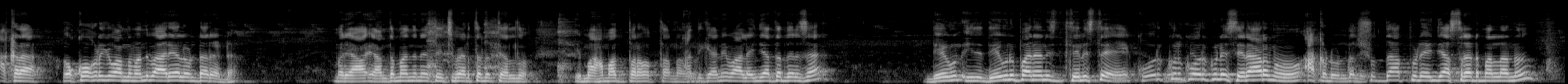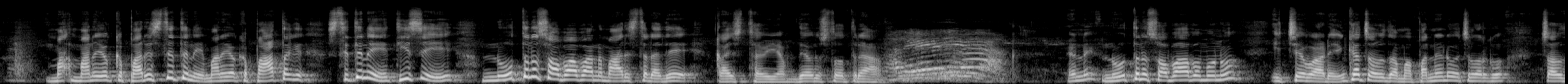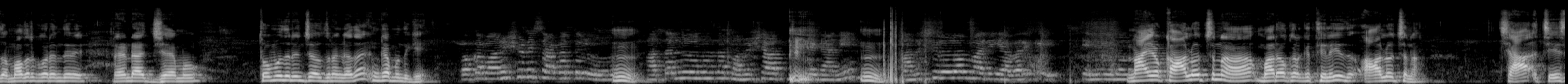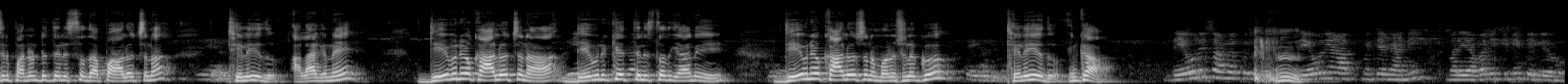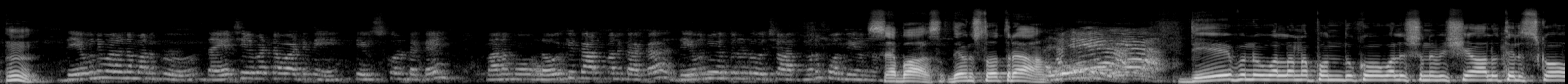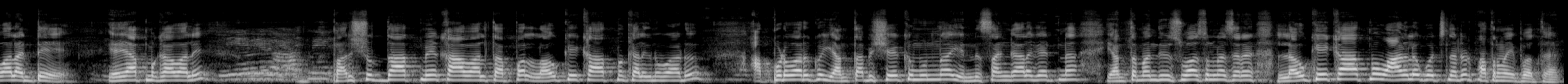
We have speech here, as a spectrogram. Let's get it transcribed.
అక్కడ ఒక్కొక్కడికి వంద మంది భార్యలు ఉంటారట. మరి ఎంతమందిని తెచ్చి పెడతాడో తెలియదు ఈ మహమ్మద్ పర్వత్ అన్న అందుకని వాళ్ళు ఏం చేస్తారు తెలుసా? దేవుని ఇది దేవుని పని అని తెలిస్తే కోరుకులు కోరుకునే శరీరము అక్కడ ఉండదు. శుద్ధాత్ముడు ఏం చేస్తాడు మనలను? మ- మన యొక్క పరిస్థితిని మన యొక్క పాత స్థితిని తీసి నూతన స్వభావాన్ని మారుస్తాడు అదే క్రైస్తవ్యం. దేవుని స్తోత్ర. అండి నూతన స్వభావమును ఇచ్చేవాడే. ఇంకా చదువుదాం మా పన్నెండు వచ్చిన వరకు చదువుదాం. మొదటి కొరింది రెండో అధ్యాయము తొమ్మిది నుంచి చదువుతున్నాం కదా ఇంకా ముందుకి. ఒక మనుషుని సంగతులు అతనిలోనున్న మనుషాత్మకే గాని మనుషులలో మరి ఎవరికి తెలియదు? నా యొక్క ఆలోచన మరొకరికి తెలియదు. ఆలోచన. చా చేసిన పని ఉంటే తెలుస్తుంది తప్ప ఆలోచన తెలియదు. అలాగనే దేవుని యొక్క ఆలోచన దేవునికే తెలుస్తుంది కానీ దేవుని యొక్క ఆలోచన మనుషులకు తెలియదు. ఇంకా దేవుని సంగతులు దేవుని ఆత్మకే గాని మరి ఎవరికి తెలియవు. ఉమ్, దేవుని వలన మనకు దయచేయబడిన వాటిని తెలుసుకున్నటకై మనము లౌకిక ఆత్మను కాక దేవుని యొద్ద నుండి వచ్చే ఆత్మను పొంది ఉన్నాం. శబాస్ దేవుని స్తోత్ర. దేవుని వలన పొందుకోవలసిన విషయాలు తెలుసుకోవాలంటే ఏ ఆత్మ కావాలి? పరిశుద్ధాత్మే కావాలి తప్ప లౌకికాత్మ కలిగిన వాడు అప్పటి వరకు ఎంత అభిషేకం ఉన్నా ఎన్ని సంఘాలు కట్టినా ఎంతమంది విశ్వాసులు ఉన్నా సరే లౌకికాత్మ వాడిలోకి వచ్చినట్టు పతనం అయిపోతాడు.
